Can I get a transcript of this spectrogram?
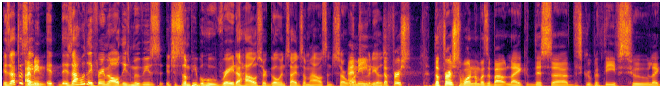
Is that the same? I mean- it, is that how they frame all these movies? It's just some people who raid a house or go inside some house and start I watching mean, videos. the first the first one was about like this uh this group of thieves who like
